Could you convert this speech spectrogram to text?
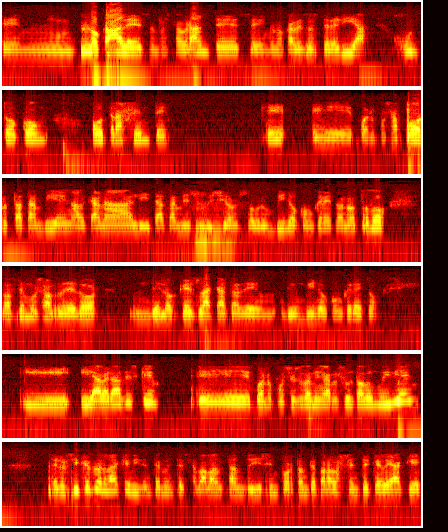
en locales, en restaurantes, en locales de hostelería, junto con otra gente que, eh, bueno, pues aporta también al canal y da también su visión sobre un vino concreto, ¿no? Todo lo hacemos alrededor de lo que es la cata de un, de un vino concreto. Y, y la verdad es que, eh, bueno, pues eso también ha resultado muy bien, pero sí que es verdad que evidentemente se va avanzando y es importante para la gente que vea que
